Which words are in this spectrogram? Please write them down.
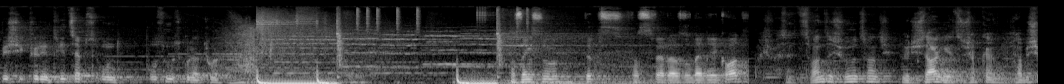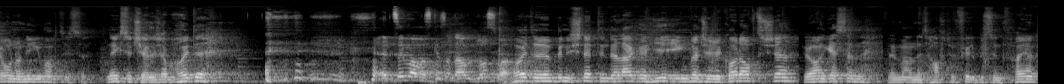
Wichtig für den Trizeps und Brustmuskulatur. Was denkst du, Dips? Was wäre da so dein Rekord? Ich weiß nicht, 20, 25 würde ich sagen jetzt. Ich habe hab ich auch noch nie gemacht, siehst du. Nächste Challenge. Aber heute, Erzähl mal, was gestern Abend los war. heute bin ich nicht in der Lage, hier irgendwelche Rekorde aufzustellen. Wir waren gestern, wenn man mit Haftbefehl ein bisschen feiern.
